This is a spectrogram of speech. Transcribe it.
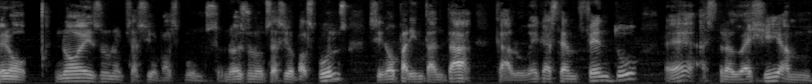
Però no és una obsessió pels punts, no és una obsessió pels punts, sinó per intentar que el bé que estem fent-ho eh, es tradueixi amb,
